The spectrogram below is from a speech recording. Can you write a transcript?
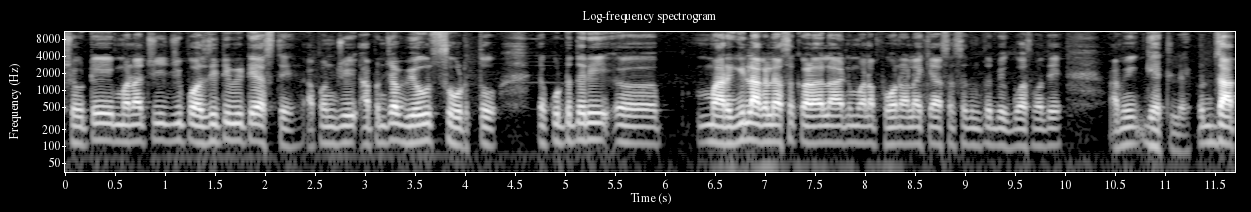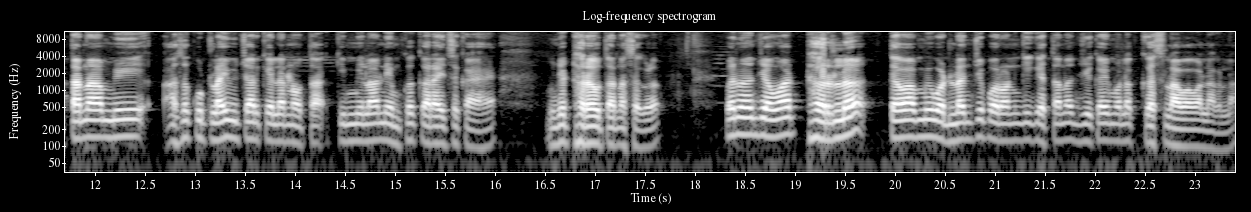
शेवटी मनाची जी पॉझिटिव्हिटी असते आपण जी आपण ज्या व्यूज सोडतो त्या कुठंतरी मार्गी लागलं असं कळालं आणि मला फोन आला की असं असं तुमचं बिग बॉसमध्ये आम्ही घेतलं आहे पण जाताना मी असं कुठलाही विचार केला नव्हता की मला नेमकं करायचं काय आहे म्हणजे ठरवताना सगळं. पण जेव्हा ठरलं तेव्हा मी वडिलांची परवानगी घेताना जे काही मला कस लावावा लागला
